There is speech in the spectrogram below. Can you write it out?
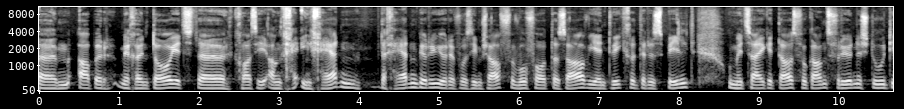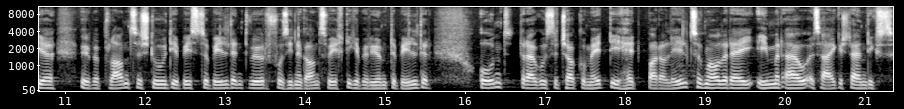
Ähm, aber wir können hier jetzt äh, quasi an, in Kern, den Kern berühren von seinem Schaffen. Wo fängt das an? Wie entwickelt er das Bild? Und wir zeigen das von ganz frühen Studien über Pflanzenstudien bis zu Bildentwürfen von seinen ganz wichtigen, berühmten Bildern. Und der Augusto Giacometti hat parallel zur Malerei immer auch ein eigenständiges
